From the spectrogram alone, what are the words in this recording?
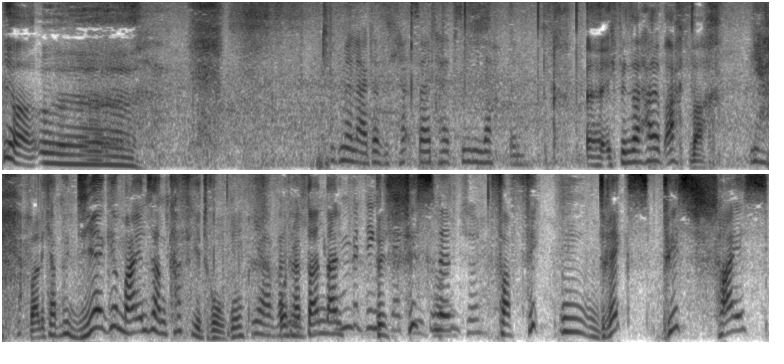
Ja, äh, Tut mir leid, dass ich seit halb sieben wach bin. äh, ich bin seit halb acht wach. Ja, Weil ich habe mit dir gemeinsam Kaffee getrunken Ja, und hat dann deinen beschissenen, wecken wollte. verfickten Drecks-Piss-Scheiß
